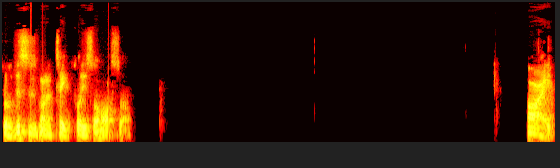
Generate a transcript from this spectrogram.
so this is going to take place also. All right.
